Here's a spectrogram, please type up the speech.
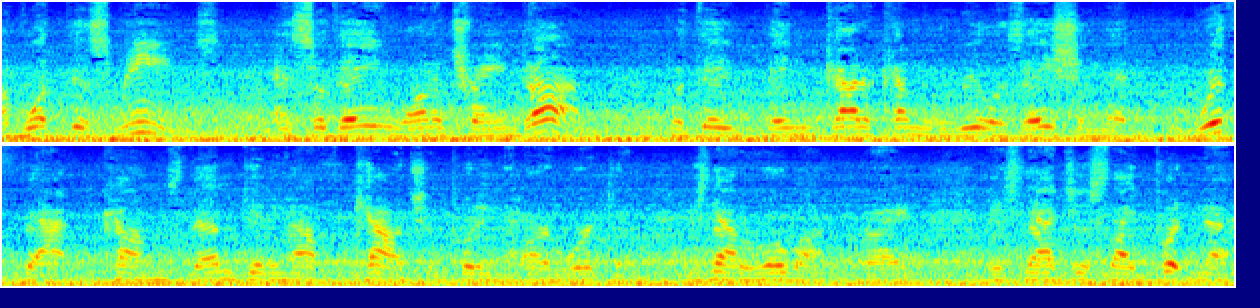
of what this means, and so they want to train dog. But they they got to come to the realization that with that comes them getting off the couch and putting the hard work in. He's not a robot, right? It's not just like putting a,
